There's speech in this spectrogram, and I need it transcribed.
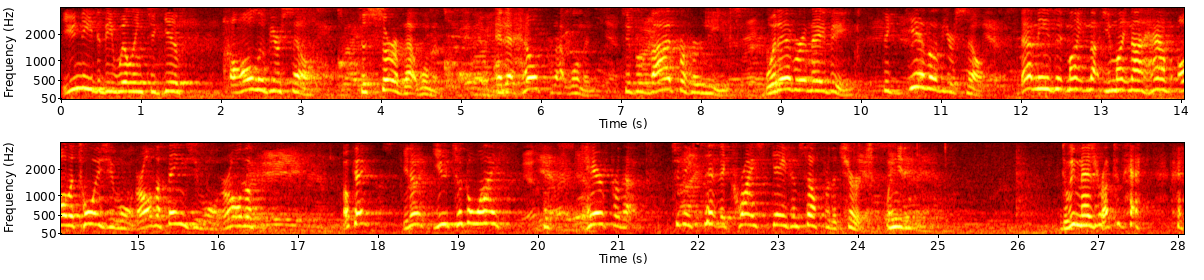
you need to be willing to give all of yourself to serve that woman and to help that woman, to provide for her needs, whatever it may be, to give of yourself. That means it might not you might not have all the toys you want or all the things you want or all the Okay? You know, you took a wife. Care for that. To the extent that Christ gave himself for the church. We need to do we measure up to that?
